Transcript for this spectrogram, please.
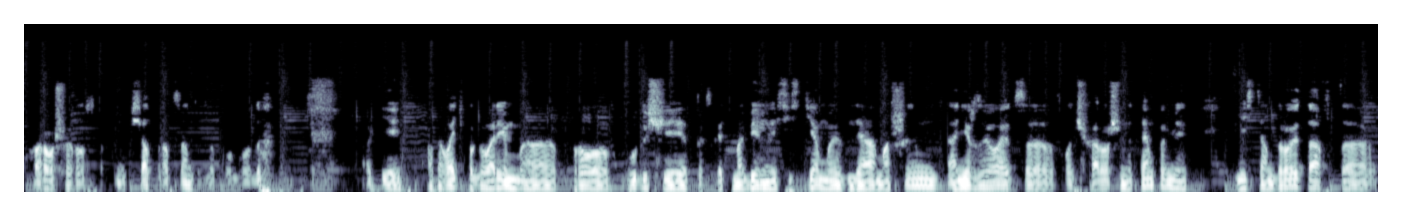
хороший рост, на 50% за полгода. Окей. А давайте поговорим э, про будущие, так сказать, мобильные системы для машин. Они развиваются очень хорошими темпами. Есть Android Auto.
